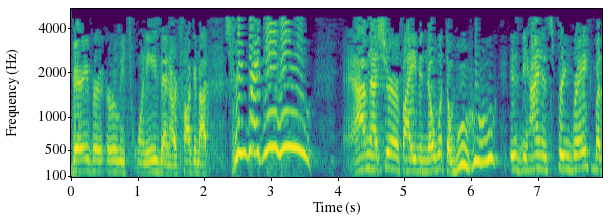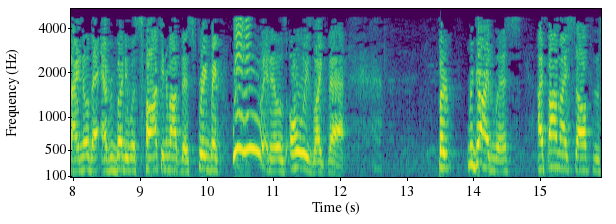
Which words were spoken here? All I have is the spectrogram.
very, very early 20s and are talking about spring break, woohoo! I'm not sure if I even know what the woohoo is behind the spring break, but I know that everybody was talking about the spring break, woohoo! And it was always like that. But regardless, I found myself this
